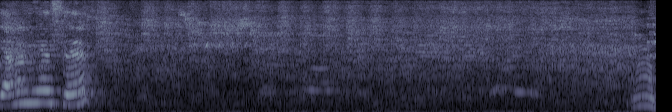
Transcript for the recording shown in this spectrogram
কেন নিয়েছে হুম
